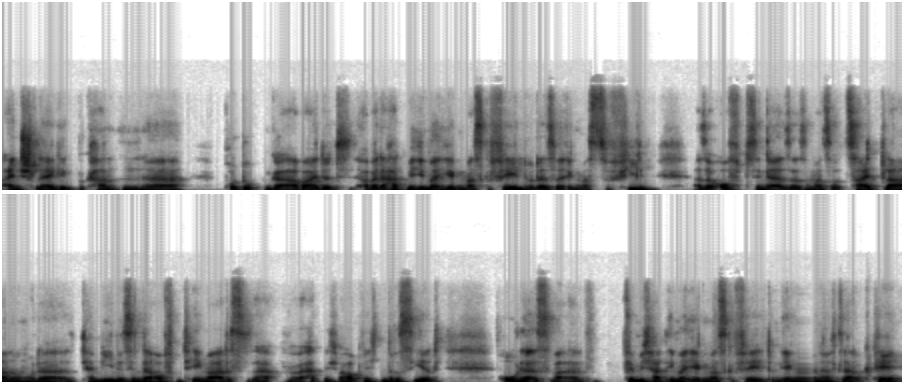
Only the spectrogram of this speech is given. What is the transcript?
einschlägig bekannten äh, Produkten gearbeitet, aber da hat mir immer irgendwas gefehlt oder es war irgendwas zu viel. Also oft sind ja also mal so Zeitplanung oder Termine sind da oft ein Thema. Das hat mich überhaupt nicht interessiert. Oder es war, für mich hat immer irgendwas gefehlt. Und irgendwann habe ich gesagt, okay,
